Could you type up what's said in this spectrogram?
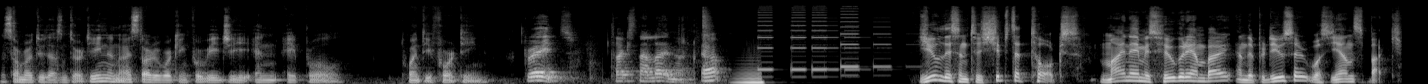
the summer of 2013, and I started working for VG in April 2014. Great. Tack snälla Einar. Yeah. You listen to Schibsted Talks. My name is Hugo Renberg and the producer was Jens Back.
